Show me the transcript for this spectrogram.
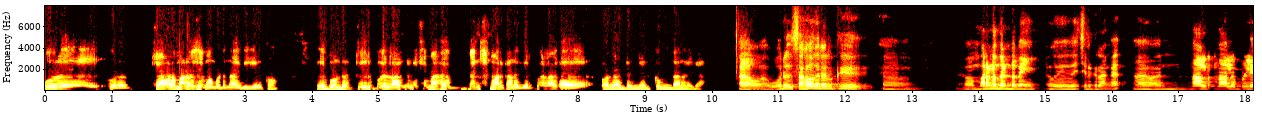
ஒரு ஒரு கேவலமான விஷயமா மட்டும்தான் இது இருக்கும். இது போன்ற தீர்ப்புகள்லாம் நிச்சயமாக பெஞ்ச்மார்க்கான தீர்ப்புகளாக வரலாற்றில் நிற்கும் தான் நினைக்கிறேன். ஒரு சகோதரருக்கு மரண தண்டனை விதிச்சிருக்கிறாங்க. நாலு நாலு புள்ளி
